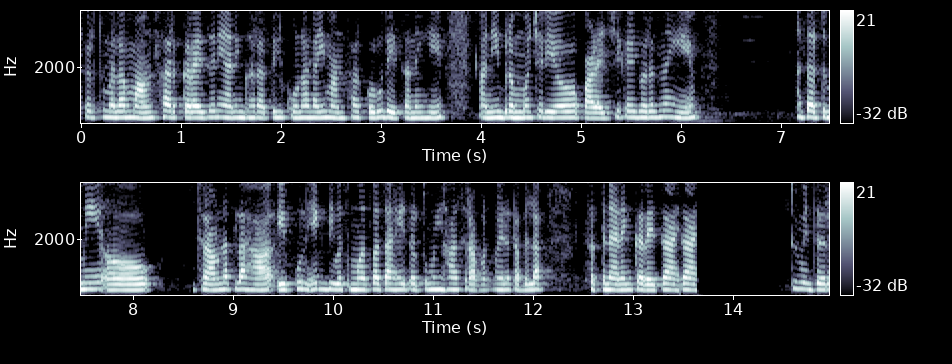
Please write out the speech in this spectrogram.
तर तुम्हाला मांसाहार करायचं नाही आणि घरातील कोणालाही मांसाहार करू द्यायचा नाही आहे आणि ब्रह्मचर्य पाळायची काही गरज नाही आहे तर तुम्ही श्रावणातला हा एकूण एक दिवस महत्त्वाचा आहे. तर तुम्ही हा श्रावण महिन्यात आपल्याला सत्यनारायण करायचा आहे. तुम्ही जर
